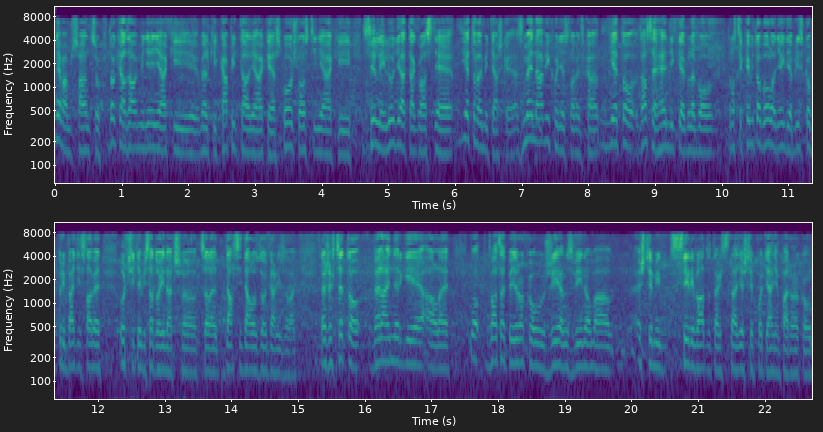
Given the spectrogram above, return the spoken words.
Nemám šancu. Dokiaľ zaujíma nie nejaký veľký kapitál, nejaké spoločnosti, nejakí silní ľudia, tak vlastne je to veľmi ťažké. Sme na východe Slovenska. Je to zase handicap, lebo proste keby to bolo niekde blízko pri Bratislave, určite by sa to ináč e, celé dá si dalo zorganizovať. Takže chce to veľa energie, ale no, 25 rokov žijem s vínom a ešte mi síly vládu, tak snáď ešte potiahnem pár rokov.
